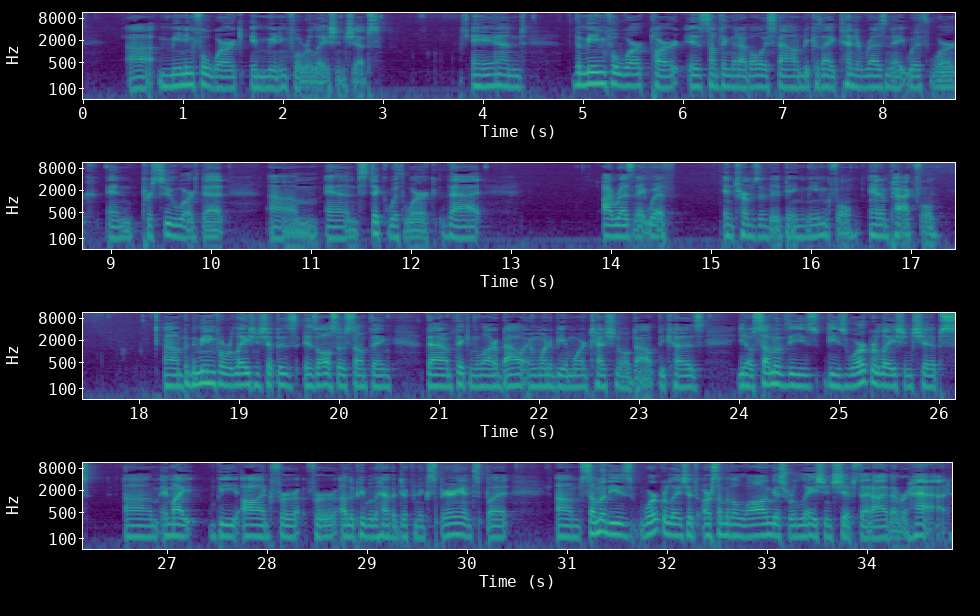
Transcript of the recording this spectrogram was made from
uh, meaningful work in meaningful relationships, and the meaningful work part is something that I've always found because I tend to resonate with work and pursue work that um, and stick with work that I resonate with in terms of it being meaningful and impactful. Um, but the meaningful relationship is is also something that I'm thinking a lot about and want to be more intentional about because you know some of these these work relationships um, it might be odd for for other people to have a different experience, but um, some of these work relationships are some of the longest relationships that I've ever had,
